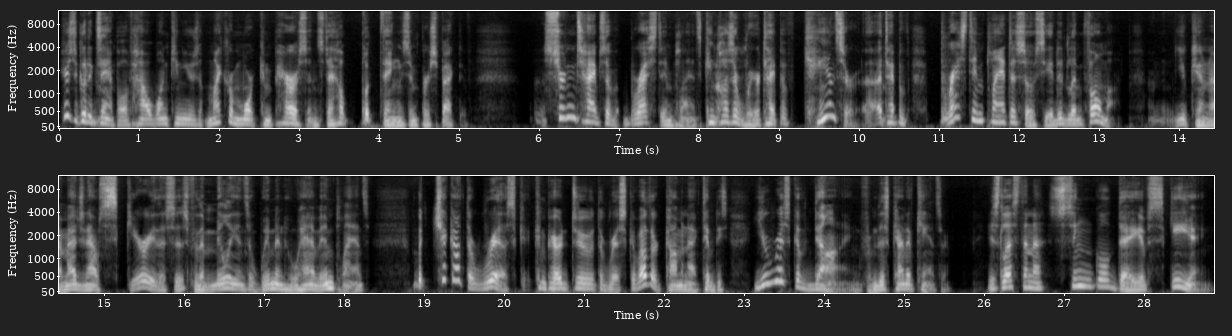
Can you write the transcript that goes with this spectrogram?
Here's a good example of how one can use micromort comparisons to help put things in perspective. Certain types of breast implants can cause a rare type of cancer, a type of breast implant-associated lymphoma. You can imagine how scary this is for the millions of women who have implants. But check out the risk compared to the risk of other common activities. Your risk of dying from this kind of cancer is less than a single day of skiing.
